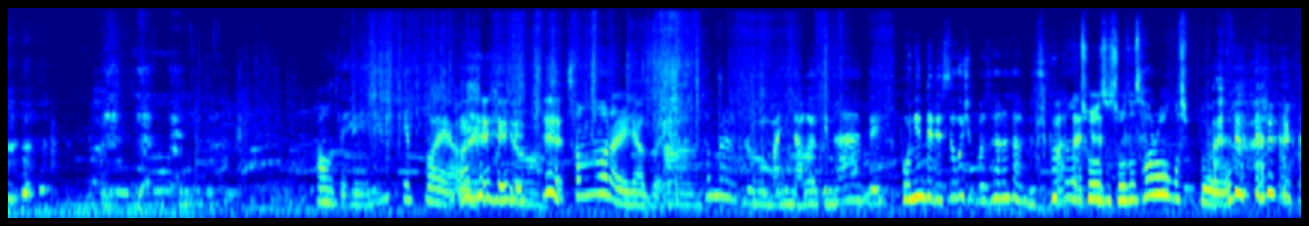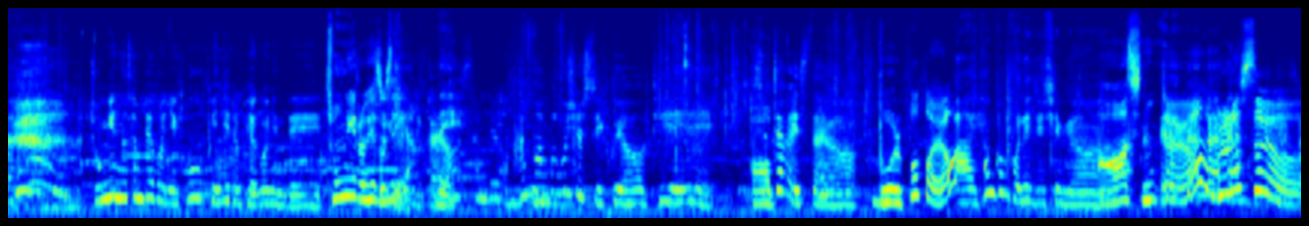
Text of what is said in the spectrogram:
어, 네. 예뻐요. 선물하려고요. 아, 선물로 많이 나가긴 하는데 본인들이 쓰고 싶어서 사는 사람들도 많아요. 저, 저도 사러 오고 싶어요. 종이는 300원이고 비닐은 100원인데 종이로 해주세요. 네. 300원. 한 번 뽑으실 수 있고요. 뒤에 아. 숫자가 있어요. 뭘 뽑아요? 아 현금 보내주시면 아, 진짜요? 몰랐어요.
